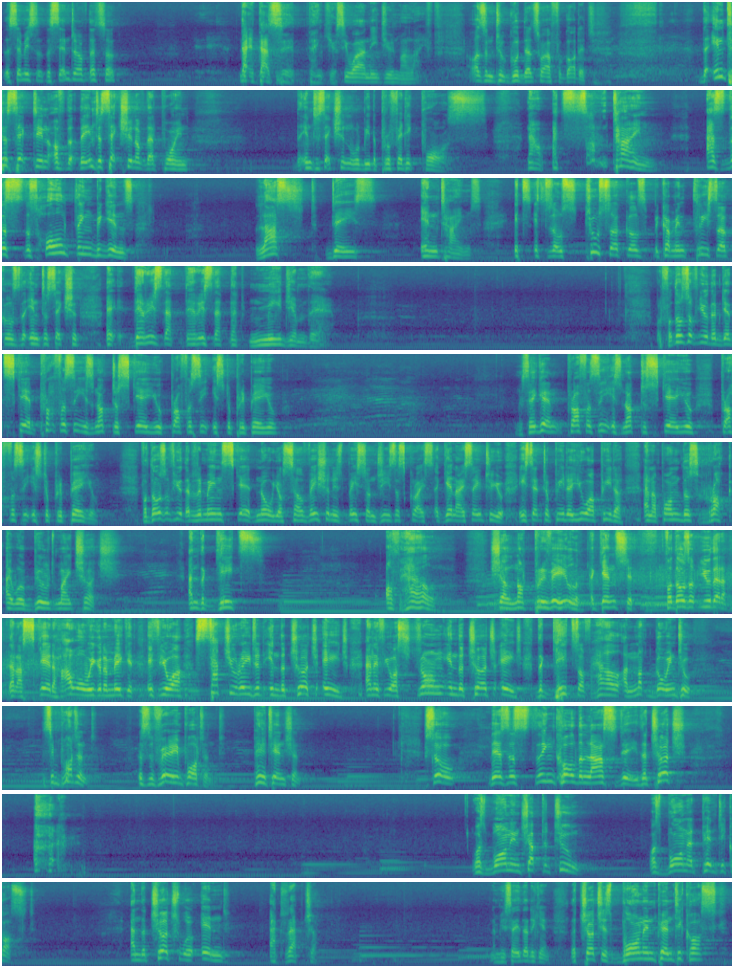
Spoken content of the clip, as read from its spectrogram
the semi, the center of that circle? That, that's it. Thank you. See why I need you in my life. I wasn't too good, that's why I forgot it. The intersecting of the, the intersection of that point, the intersection will be the prophetic pause. Now, at some time, as this, this whole thing begins, last days, end times, it's, it's those two circles becoming three circles, the intersection. Uh, there is that, there is that, that medium there. But for those of you that get scared, prophecy is not to scare you, prophecy is to prepare you. Say again, prophecy is not to scare you, prophecy is to prepare you. For those of you that remain scared, no, your salvation is based on Jesus Christ. Again, I say to you, He said to Peter, You are Peter, and upon this rock I will build my church. And the gates of hell shall not prevail against it. For those of you that are, that are scared, how are we going to make it? If you are saturated in the church age and if you are strong in the church age, the gates of hell are not going to. It's important. This is very important. Pay attention. So, there's this thing called the last day. The church. was born in chapter 2, was born at Pentecost. And the church will end at rapture. Let me say that again. The church is born in Pentecost.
